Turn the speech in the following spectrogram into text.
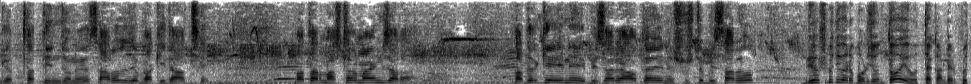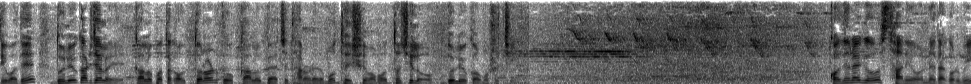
গ্রেপ্তার তিনজন হয়েছে আরও যে বাকিরা আছে বা তার মাস্টার মাইন্ড যারা তাদেরকে এনে বিচারের আওতায় এনে সুষ্ঠু বিচার হোক বৃহস্পতিবার পর্যন্ত এই হত্যাকাণ্ডের প্রতিবাদে দলীয় কার্যালয়ে কালো পতাকা উত্তোলন ও কালো ব্যাচ ধারণের মধ্যে সীমাবদ্ধ ছিল দলীয় কর্মসূচি। কদিন আগেও স্থানীয় নেতাকর্মী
